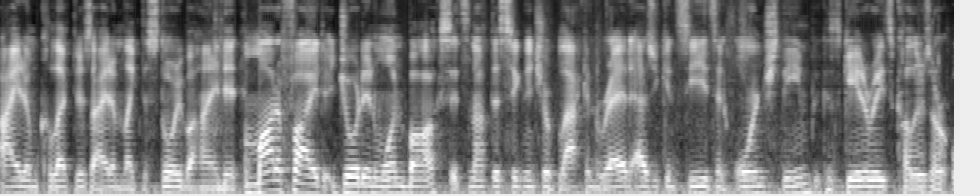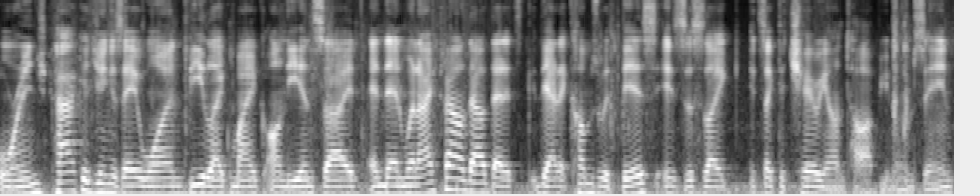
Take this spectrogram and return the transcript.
item collector's item like the story behind it. A modified jordan 1 box. It's not the signature black and red. As you can see it's an orange theme because gatorade's colors are orange. Packaging is a1 be like mike on the inside. And then when i found out that it's that it comes with this it's just like it's like the cherry on top you know what i'm saying?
